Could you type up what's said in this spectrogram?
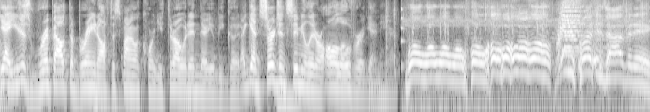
Yeah, you just rip out the brain off the spinal cord and you throw it in there, you'll be good. Again, Surgeon Simulator all over again here. Whoa, whoa, whoa, whoa, whoa, whoa, whoa, whoa, whoa. What is happening?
